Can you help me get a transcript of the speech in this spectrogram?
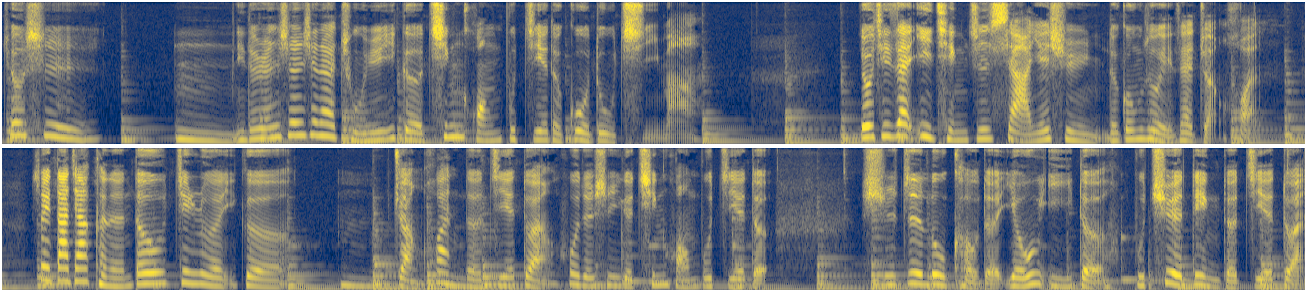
就是。嗯，你的人生现在处于一个青黄不接的过渡期吗？尤其在疫情之下，也许你的工作也在转换，所以大家可能都进入了一个嗯转换的阶段，或者是一个青黄不接的十字路口的犹疑的不确定的阶段。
